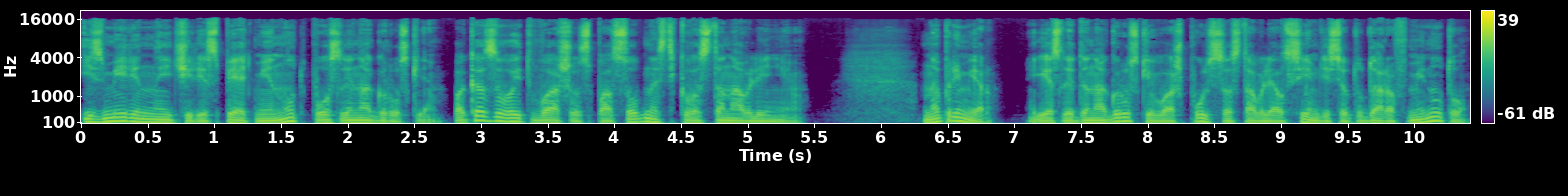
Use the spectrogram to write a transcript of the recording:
измеренный через 5 минут после нагрузки, показывает вашу способность к восстановлению. Например, если до нагрузки ваш пульс составлял 70 ударов в минуту,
